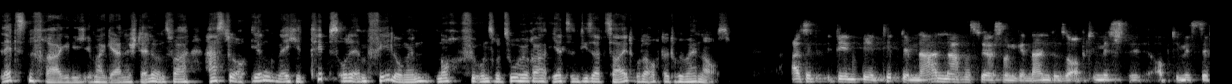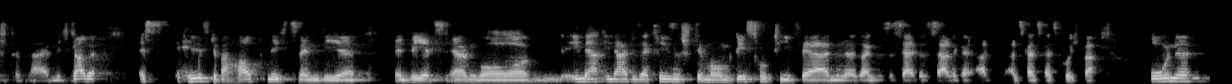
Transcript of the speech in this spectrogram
letzten Frage, die ich immer gerne stelle. Und zwar, hast du auch irgendwelche Tipps oder Empfehlungen noch für unsere Zuhörer jetzt in dieser Zeit oder auch darüber hinaus? Also den, den Tipp dem Nahen nach hast du ja schon genannt, also optimistisch, optimistisch zu bleiben. Ich glaube, es hilft überhaupt nichts, wenn wir, wenn wir jetzt irgendwo innerhalb dieser Krisenstimmung destruktiv werden oder sagen, das ist ja, das ist ja alles ganz, ganz furchtbar, ohne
